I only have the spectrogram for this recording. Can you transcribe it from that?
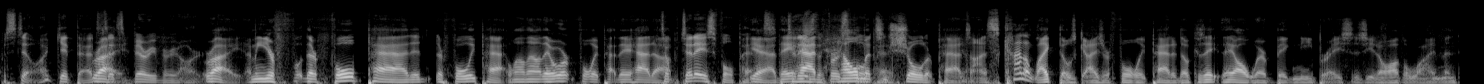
but still, I get that. Right. That's very very hard. Right. I mean, you're fu- they're full padded. They're fully padded. Well, no, they weren't fully padded. They had uh, So today's full pads. Yeah, they Today's had the helmets and shoulder pads on. It's kind of like those guys are fully padded though, because they, they all wear big knee braces. You know, all the linemen.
